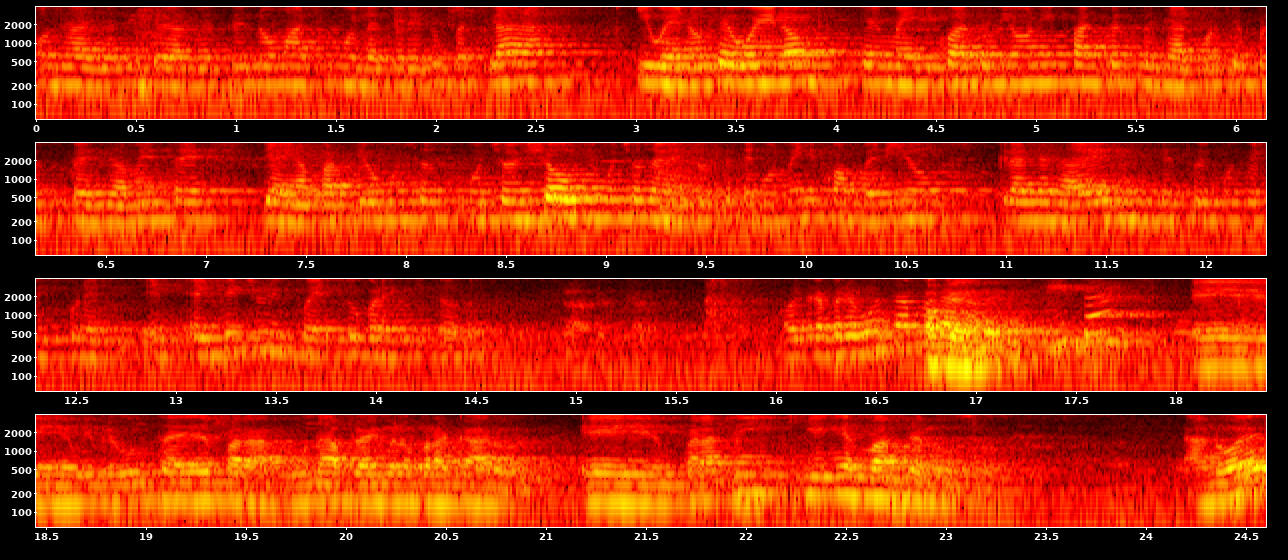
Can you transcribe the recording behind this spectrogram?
o sea, ella literalmente es lo máximo y la tiene súper clara. Y bueno, qué bueno que en México ha tenido un impacto especial porque pues precisamente de ahí han partido muchos, muchos shows y muchos eventos que tengo en México, han venido gracias a eso, así que estoy muy feliz por el, el, featuring, fue súper exitoso. Gracias, ¿Otra pregunta para la visita? Eh, mi pregunta es para una primero para Carol. Eh, para ti, ¿quién es más celoso? ¿Anuel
